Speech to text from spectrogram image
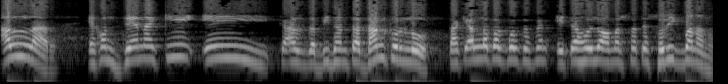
আল্লাহর। এখন যে নাকি এই কাজটা, বিধানটা দান করল, তাকে আল্লাহ পাক বলতেছেন, এটা হইল আমার সাথে শরিক বানানো।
